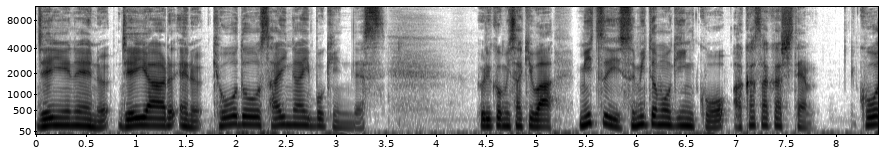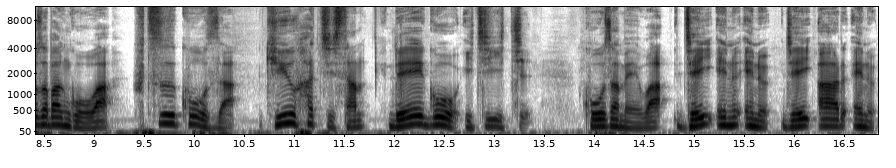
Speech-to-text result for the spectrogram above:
JNN、JRN 共同災害募金です。振込先は三井住友銀行赤坂支店。口座番号は普通口座983-0511。口座名は JNN、JRN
